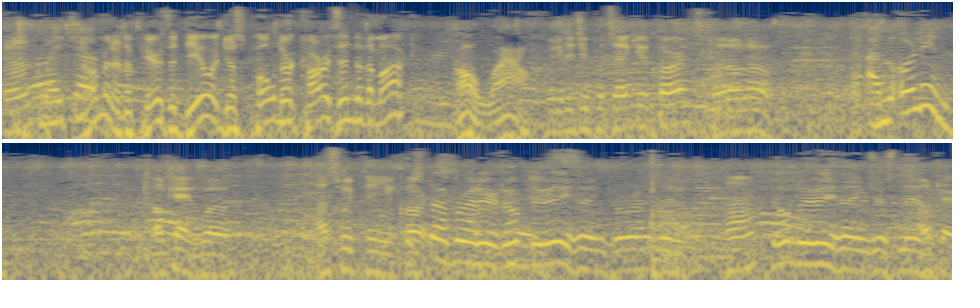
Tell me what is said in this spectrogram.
Norman, it appears the dealer just pulled her cards into the muck. Oh, wow. Did you protect your cards? I don't know. I'm all in. Okay, well, I swept in your cards. Stop right here. Don't do anything for right now. Huh? Don't do anything just now. Okay.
